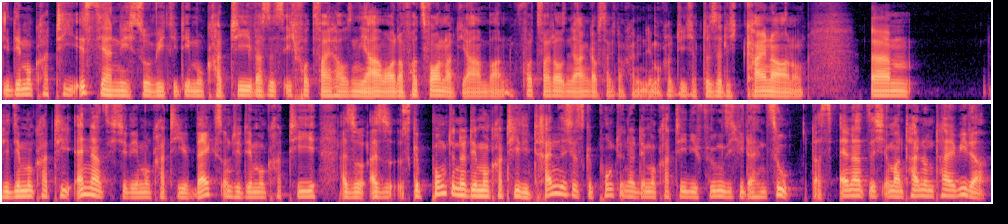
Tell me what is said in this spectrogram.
Die Demokratie ist ja nicht so wie die Demokratie, was es ich vor 2000 Jahren oder vor 200 Jahren waren. Vor 2000 Jahren gab es vielleicht noch keine Demokratie. Ich habe tatsächlich keine Ahnung. Ähm, die Demokratie ändert sich, die Demokratie wächst und die Demokratie, also, also es gibt Punkte in der Demokratie, die trennen sich, es gibt Punkte in der Demokratie, die fügen sich wieder hinzu. Das ändert sich immer Teil und Teil wieder.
